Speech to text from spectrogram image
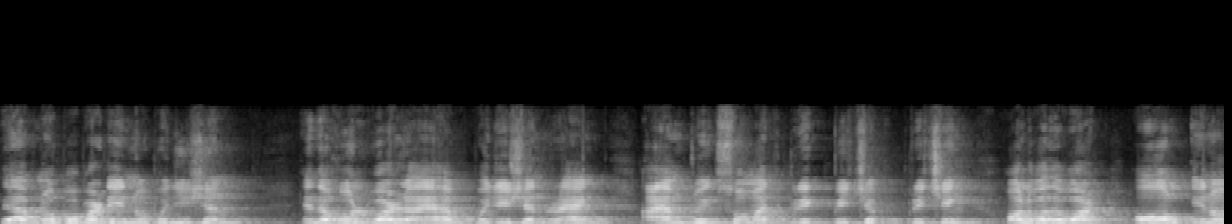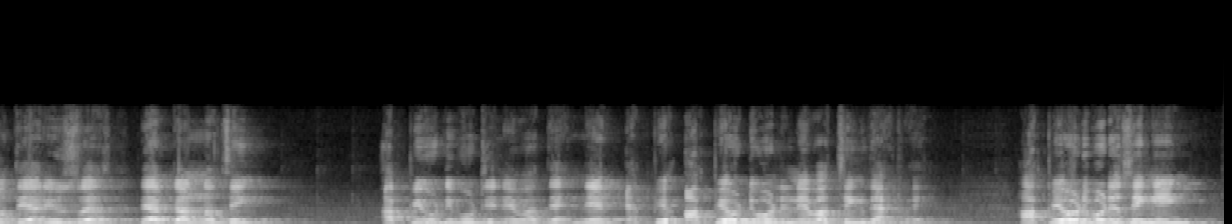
They have no property, no position. In the whole world, I have position, rank. I am doing so much picture, preaching all over the world. All, you know, they are useless. They have done nothing. A pure devotee never, they, ne, a, pure, a pure devotee never think that way. A pure devotee thinking,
